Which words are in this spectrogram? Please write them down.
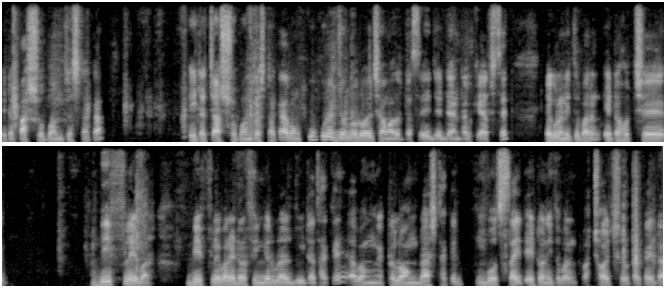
এটা পাঁচশো পঞ্চাশ টাকা। এটা চারশো পঞ্চাশ টাকা এবং কুকুরের জন্য রয়েছে আমাদের কাছে এই যে ডেন্টাল কেয়ার সেট এগুলো নিতে পারেন। এটা হচ্ছে বিফ ফ্লেভার বিফ ফ্লেভার এটার ফিঙ্গার ব্রাশ দুইটা থাকে এবং একটা লং ব্রাশ থাকে বোথ সাইড এটাও নিতে পারেন, ছয়শো টাকা এটা।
